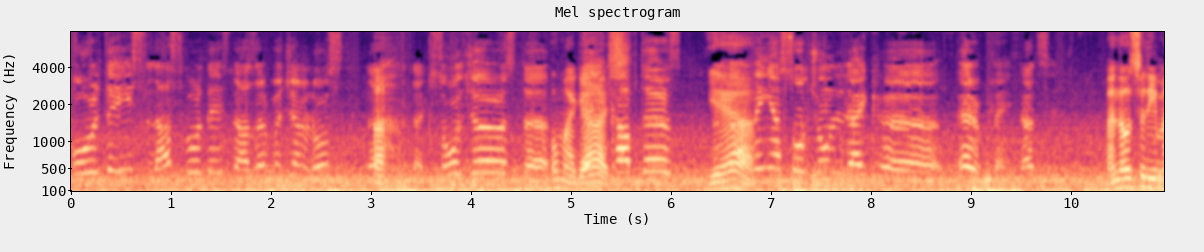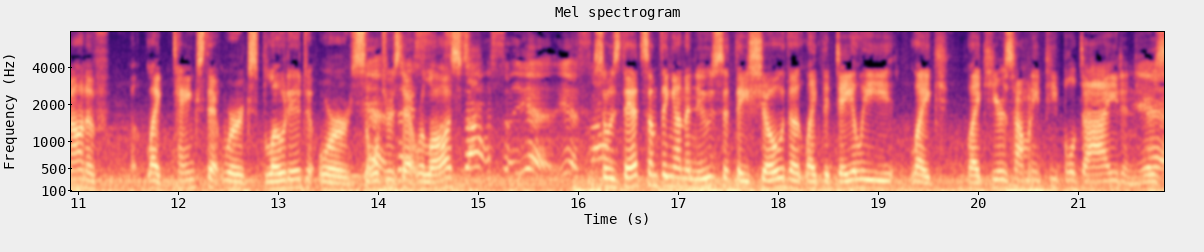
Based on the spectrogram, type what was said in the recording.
four days, last four days, the Azerbaijan lost the Ah. like soldiers, the Oh my gosh. helicopters. Yeah. Armenia soldier only like uh, airplane. That's it. And also the amount of like tanks that were exploded or soldiers Yeah, that were lost. Some, yeah, yeah. Some, So is that something on the news that they show that like the daily like like here's how many people died and here's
